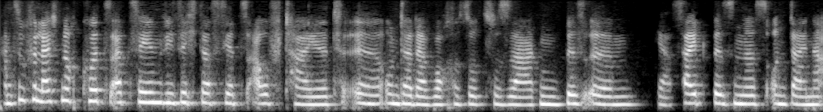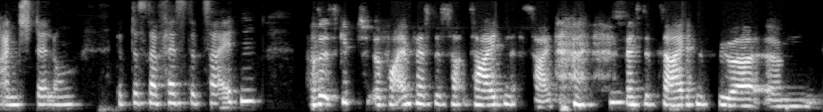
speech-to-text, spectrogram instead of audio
Kannst du vielleicht noch kurz erzählen, wie sich das jetzt aufteilt äh, unter der Woche sozusagen, bis, ähm, ja, Side-Business und deine Anstellung? Gibt es da feste Zeiten? Also es gibt äh, vor allem feste Zeiten, Zeit, feste Zeiten für, ähm,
